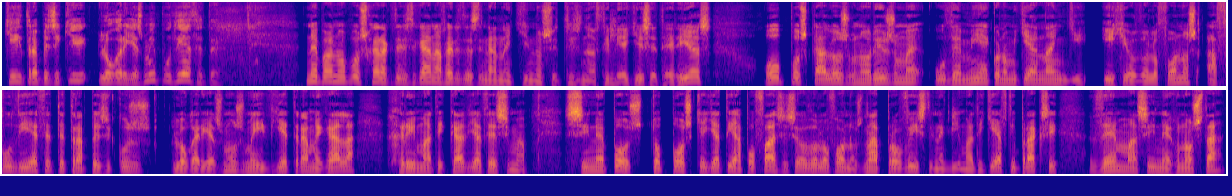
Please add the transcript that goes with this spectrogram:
και οι τραπεζικοί λογαριασμοί που διέθετε. Ναι, πάνω όπως χαρακτηριστικά αναφέρεται στην ανακοίνωση της ναυτιλιακής εταιρείας, όπως καλώς γνωρίζουμε, ουδεμία οικονομική ανάγκη είχε ο δολοφόνος αφού διέθετε τραπεζικούς λογαριασμούς με ιδιαίτερα μεγάλα χρηματικά διαθέσιμα. Συνεπώς, το πώς και γιατί αποφάσισε ο δολοφόνος να προβεί στην εγκληματική αυτή πράξη δεν μας είναι γνωστά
